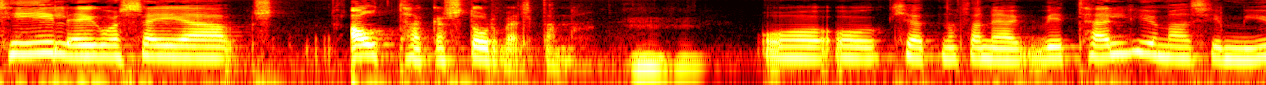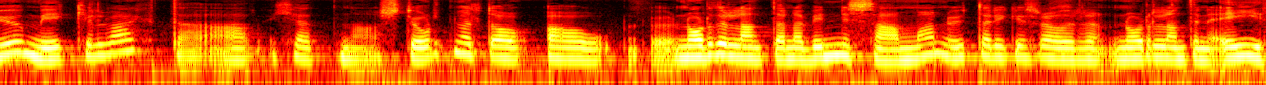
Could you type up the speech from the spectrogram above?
til eigum að segja átaka stórveldana mm -hmm. Og, og hérna þannig að við teljum að það sé mjög mikilvægt að hérna, stjórnveld á, á Norðurlandana vinni saman, utaríkisráður Norðurlandin eigi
